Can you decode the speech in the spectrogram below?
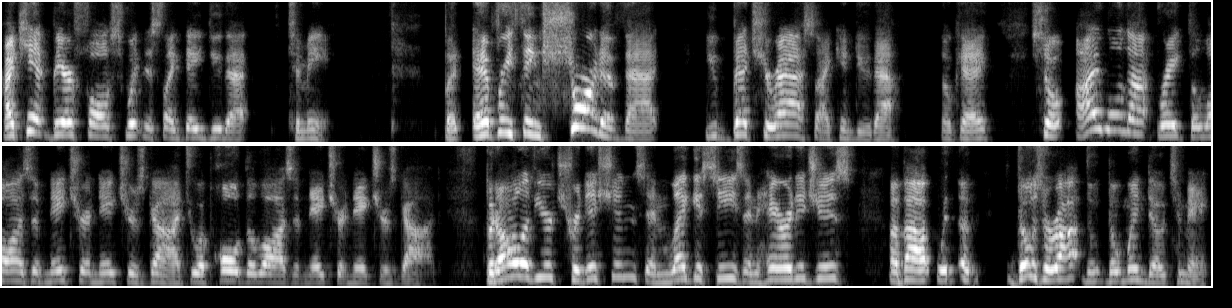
i can't bear false witness like they do that to me but everything short of that you bet your ass i can do that okay so I will not break the laws of nature and nature's God to uphold the laws of nature and nature's God. But all of your traditions and legacies and heritages about with uh, those are out the, the window to me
